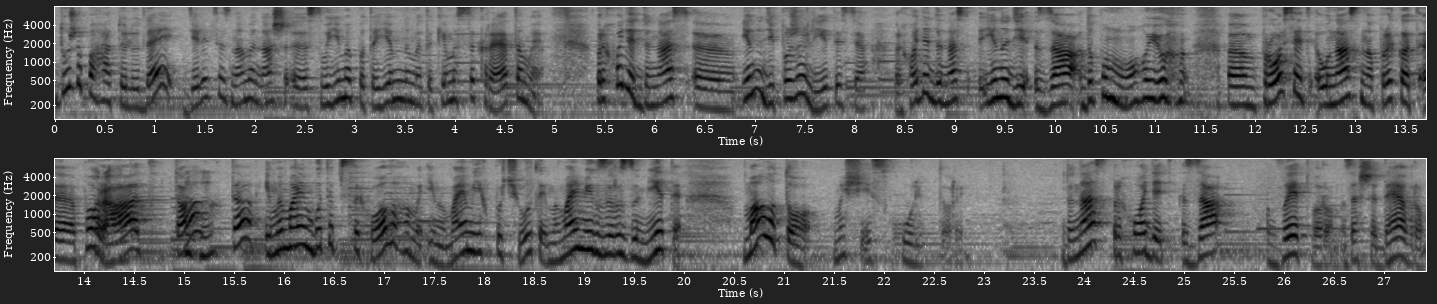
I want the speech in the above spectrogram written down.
Дуже багато людей діляться з нами наш... е, своїми потаємними такими секретами. Приходять до нас е, іноді пожалітися, приходять до нас іноді за допомогою, е, просять у нас, наприклад, е, порад. Так, так. І ми маємо бути психологами, і ми маємо їх почути, і ми маємо їх зрозуміти. Мало того, ми ще й скульптори. До нас приходять за витвором, за шедевром,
